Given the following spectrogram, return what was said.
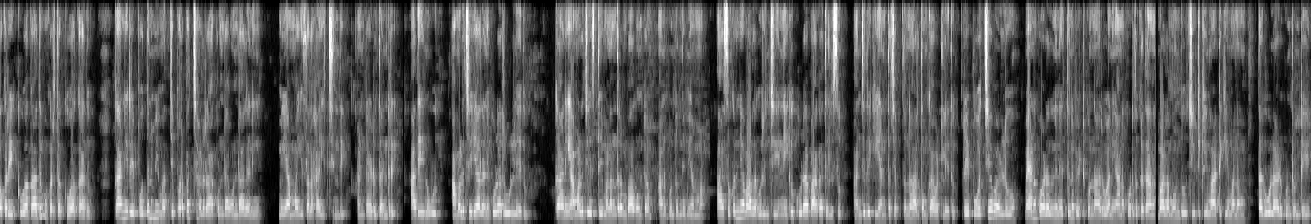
ఒకరు ఎక్కువ కాదు ఒకరు తక్కువ కాదు. కానీ రేపు పొద్దున మీ మధ్య పొరపచ్చాలు రాకుండా ఉండాలని మీ అమ్మ ఈ సలహా ఇచ్చింది అంటాడు తండ్రి. అది నువ్వు అమలు చేయాలని కూడా రూల్ లేదు. కానీ అమలు చేస్తే మనందరం బాగుంటాం అనుకుంటుంది మీ అమ్మ. ఆ సుకన్య వాళ్ళ గురించి నీకు కూడా బాగా తెలుసు. అంజలికి ఎంత చెప్తున్నా అర్థం కావట్లేదు. రేపు వచ్చే వాళ్ళు మేనకోడల్ని నెత్తిన పెట్టుకున్నారు అని అనకూడదు కదా. వాళ్ళ ముందు చీటికి మాటికి మనం తగువులాడుకుంటుంటే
